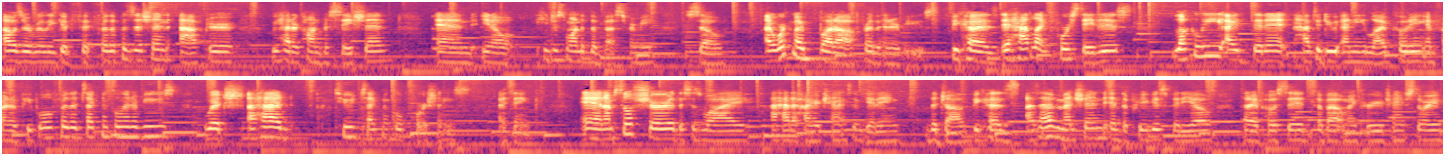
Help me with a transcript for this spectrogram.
I was a really good fit for the position after we had a conversation and, you know, he just wanted the best for me. So I worked my butt off for the interviews because it had like four stages. Luckily, I didn't have to do any live coding in front of people for the technical interviews, which I had two technical portions, I think. And I'm still sure this is why I had a higher chance of getting the job because as I have mentioned in the previous video that I posted about my career change story,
